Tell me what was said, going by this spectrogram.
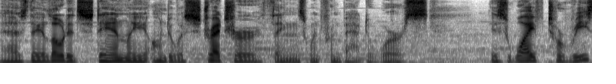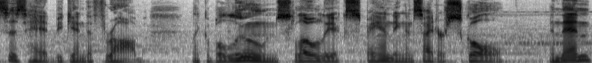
As they loaded Stanley onto a stretcher, things went from bad to worse. His wife Teresa's head began to throb, like a balloon slowly expanding inside her skull, and then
